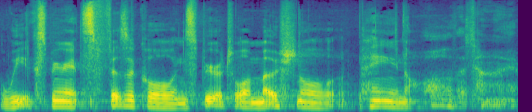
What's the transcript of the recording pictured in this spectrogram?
we experience physical and spiritual, emotional pain all the time.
